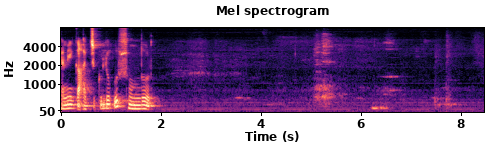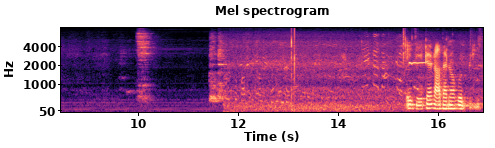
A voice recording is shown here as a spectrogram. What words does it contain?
এখানে গাছগুলো খুব সুন্দর। এই যে এটা রাধানগর ব্রিজ।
